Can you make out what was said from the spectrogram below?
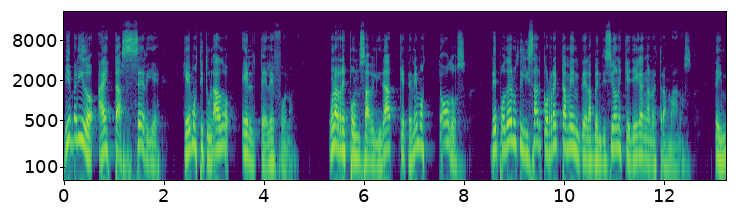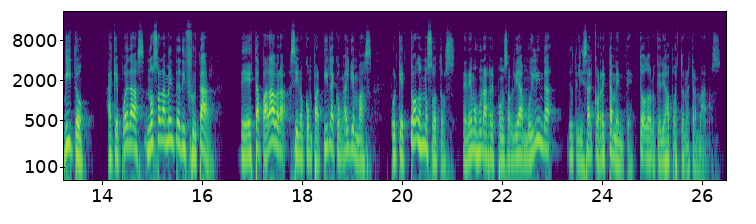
Bienvenido a esta serie que hemos titulado El teléfono. Una responsabilidad que tenemos todos de poder utilizar correctamente las bendiciones que llegan a nuestras manos. Te invito a que puedas no solamente disfrutar de esta palabra, sino compartirla con alguien más, porque todos nosotros tenemos una responsabilidad muy linda de utilizar correctamente todo lo que Dios ha puesto en nuestras manos.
